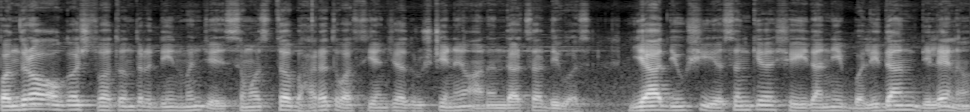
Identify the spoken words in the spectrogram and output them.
पंधरा ऑगस्ट स्वातंत्र्य दिन म्हणजे समस्त भारतवासियांच्या दृष्टीने आनंदाचा दिवस. या दिवशी असंख्य शहीदांनी बलिदान दिल्यानं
